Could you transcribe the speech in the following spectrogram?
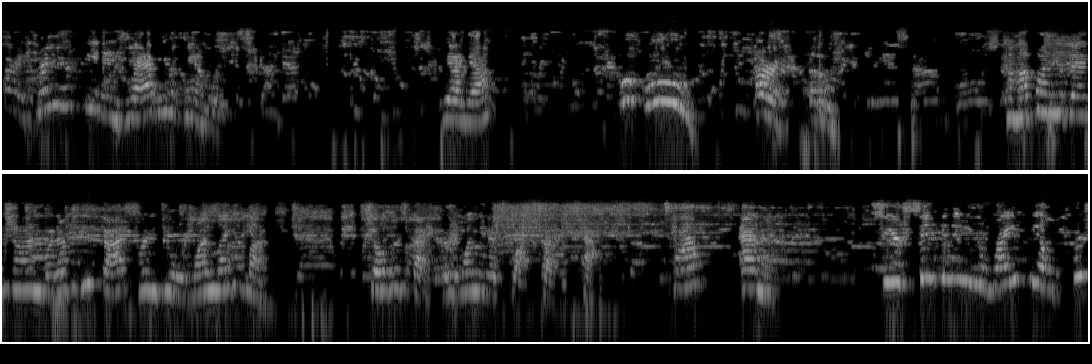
All right, bring your feet and grab your hand weights. Yeah, yeah. Woo-hoo. All right. oh. Come up on your bench on whatever you've got. We're going to do a one-legged lunge. Shoulders back, or one-legged squat. Sorry, tap. Tap and. So you're sinking into your right heel. Push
